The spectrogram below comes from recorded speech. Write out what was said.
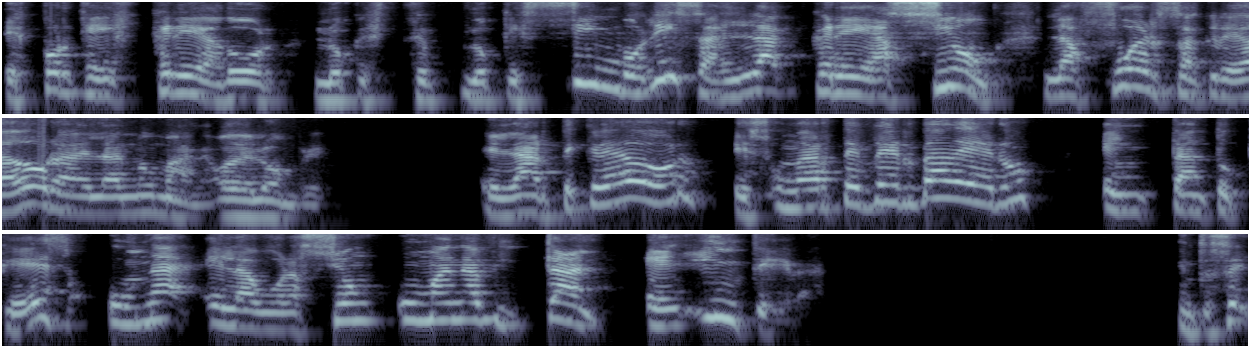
es porque es creador. Lo que, lo que simboliza es la creación, la fuerza creadora del alma humana o del hombre. El arte creador es un arte verdadero en tanto que es una elaboración humana vital e íntegra. Entonces,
